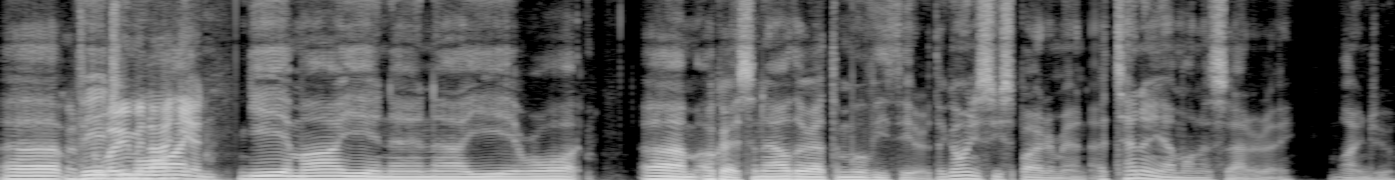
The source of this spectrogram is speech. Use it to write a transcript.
uh, A bloomin' Vegemite. Yeah, my yeah, nah, nah, yeah, right. Um, okay, so now they're at the movie theater. They're going to see Spider Man at 10 a.m. on a Saturday, mind you.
